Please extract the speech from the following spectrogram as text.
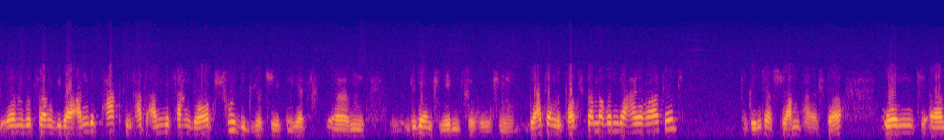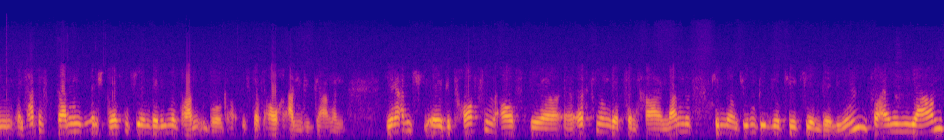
ähm, sozusagen wieder angepackt und hat angefangen, dort Schulbibliotheken jetzt ähm, wieder ins Leben zu rufen. Der hat dann eine Potsdamerin geheiratet, Günther Schlamp heißt er, und, ähm, und hat es dann entsprechend hier in Berlin und Brandenburg ist das auch angegangen. Den habe ich äh, getroffen auf der Eröffnung der zentralen Landeskinder- und Jugendbibliothek hier in Berlin vor einigen Jahren.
